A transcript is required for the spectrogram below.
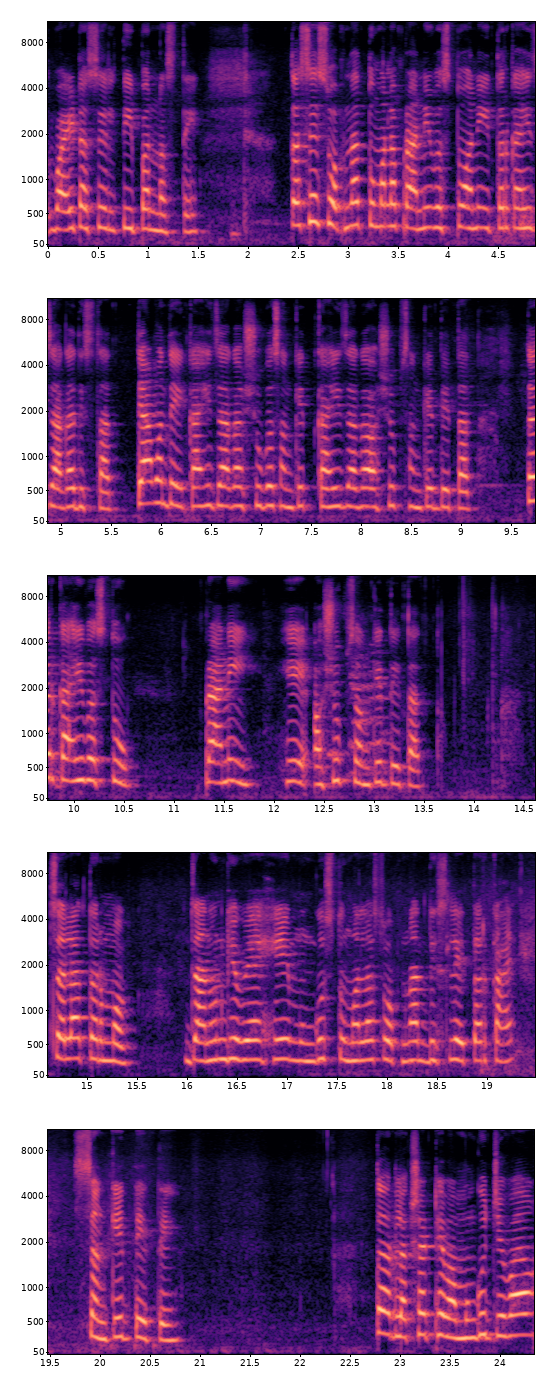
वाईट असेल ती पण नसते. तसे स्वप्नात तुम्हाला प्राणी वस्तू आणि इतर काही जागा दिसतात. त्यामध्ये काही जागा शुभ संकेत काही जागा अशुभ संकेत देतात. तर काही वस्तू प्राणी हे अशुभ संकेत देतात. चला तर मग जाणून घेऊया हे मुंगूस तुम्हाला स्वप्नात दिसले तर काय संकेत देते? तर लक्षात ठेवा मुंगूस जेव्हा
